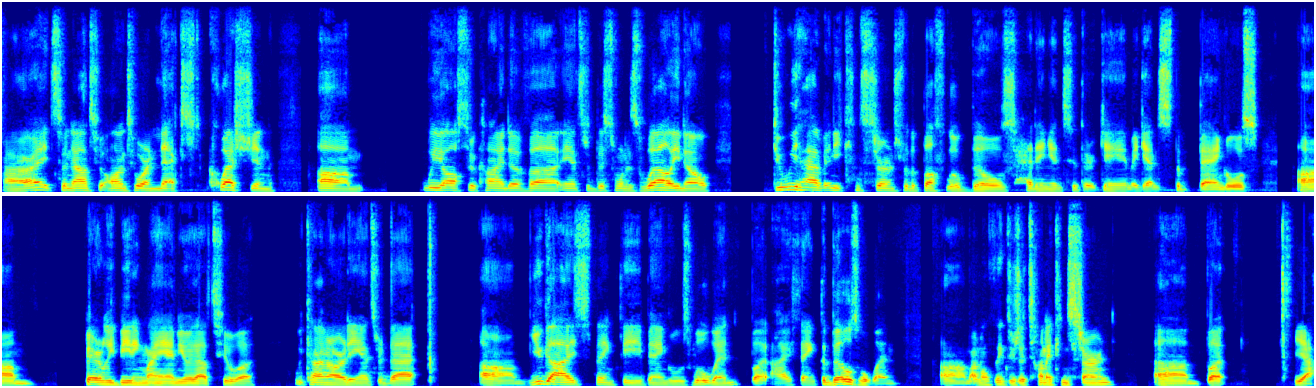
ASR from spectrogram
All right. So now to on to our next question. Um, we also kind of uh, answered this one as well. You know, do we have any concerns for the Buffalo Bills heading into their game against the Bengals? Um, barely beating Miami without Tua. we kind of already answered that. Um, you guys think the Bengals will win, but I think the Bills will win. Um, I don't think there's a ton of concern, um, but yeah.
